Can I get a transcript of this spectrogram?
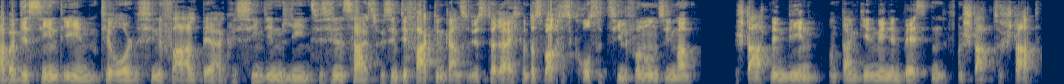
Aber wir sind in Tirol, wir sind in Vorarlberg, wir sind in Linz, wir sind in Salzburg, wir sind de facto in ganz Österreich und das war auch das große Ziel von uns immer. Wir starten in Wien und dann gehen wir in den Westen, von Stadt zu Stadt,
